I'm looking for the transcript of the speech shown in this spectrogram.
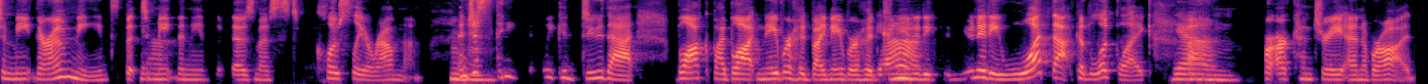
to meet their own needs, but to yeah. meet the needs of those most closely around them. Mm-hmm. And just mm-hmm. think we could do that block by block, neighborhood by neighborhood, yeah. community community, what that could look like yeah. um, for our country and abroad.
